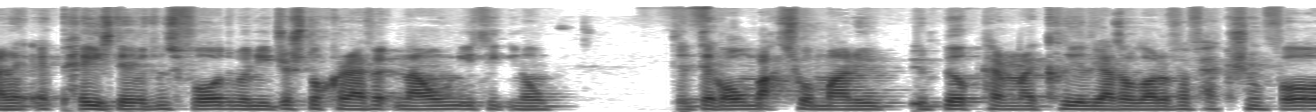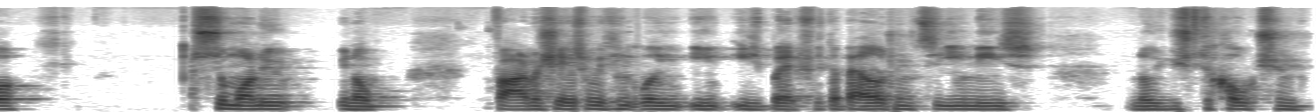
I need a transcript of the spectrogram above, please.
and it, it pays dividends for them. When you just look at Everton now and you think, you know, they're going back to a man who, who Bill Kenwright clearly has a lot of affection for, someone who, you know, Farmer Shapes, we think, well, he, he's worked with the Belgian team, he's, you know, used to coaching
